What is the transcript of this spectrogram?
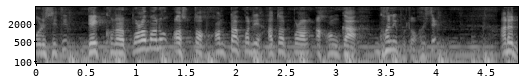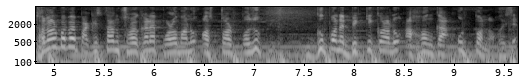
পৰিস্থিতিত দেশখনৰ পৰমাণু অস্ত্ৰ সন্ত্ৰাসবাদীৰ হাতত পৰাৰ আশংকা ঘনীভূত হৈছে। আৰু ধনৰ বাবে পাকিস্তান চৰকাৰে পৰমাণু অস্ত্ৰৰ প্ৰযুক্তি গোপনে বিক্ৰী কৰাৰো আশংকা উৎপন্ন হৈছে।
